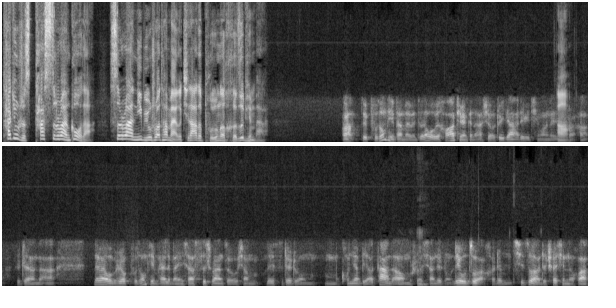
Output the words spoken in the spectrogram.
他就是他四十万够的，四十万你比如说他买个其他的普通的合资品牌，啊，对，普通品牌没问题，但我为豪华品牌可能还是要追加这个情况这一块儿啊是这样的啊。另外，我们说普通品牌里面，你像四十万左右，像类似这种嗯空间比较大的啊，我们说像这种六座和这种七座啊这车型的话，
